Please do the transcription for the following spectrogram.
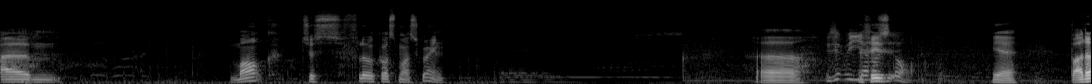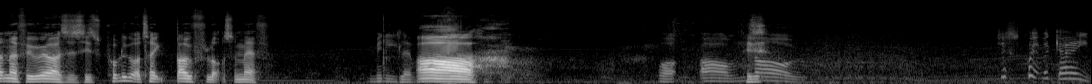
Um. Mark just flew across my screen. Uh. Is it the yellow he's- dot? Yeah. But I don't know if he realises he's probably got to take both lots of meth. Mini level. Oh. What? Oh He's- no! Just quit the game.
